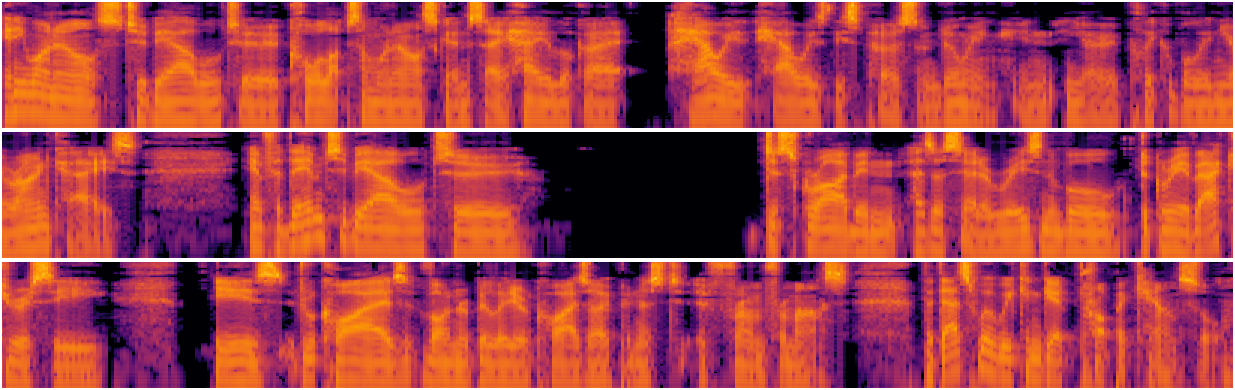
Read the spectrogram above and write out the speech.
anyone else to be able to call up someone else and say, "Hey, look, I how is, how is this person doing?" In you know, applicable in your own case, and for them to be able to describe in, as I said, a reasonable degree of accuracy is requires vulnerability, requires openness to, from from us. But that's where we can get proper counsel.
